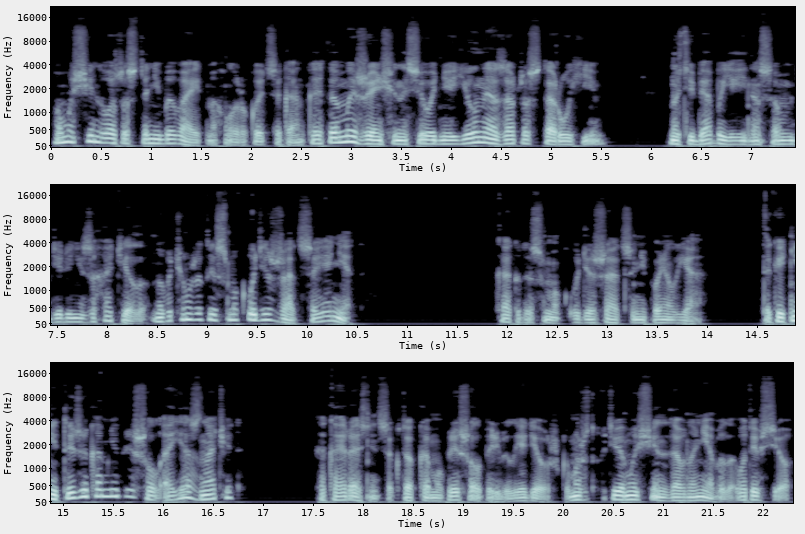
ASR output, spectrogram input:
«У мужчин возраста не бывает», — махнул рукой цыганка. «Это мы, женщины, сегодня юные, а завтра старухи. Но тебя бы я и на самом деле не захотела. Но почему же ты смог удержаться, а я нет?» «Как это смог удержаться?» — не понял я. «Так ведь не ты же ко мне пришел, а я, значит...» «Какая разница, кто к кому пришел?» — перебил я девушку. «Может, у тебя мужчины давно не было, вот и все».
